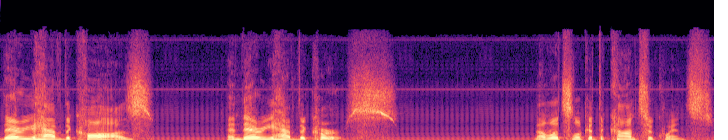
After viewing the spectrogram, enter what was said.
there you have the cause, and there you have the curse. Now let's look at the consequence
